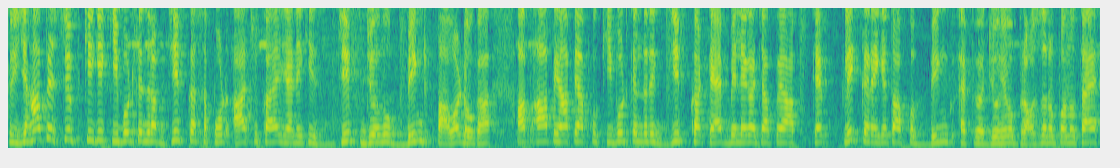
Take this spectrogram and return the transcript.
तो यहाँ पे स्विफ्ट की कीबोर्ड के अंदर अब जिफ का सपोर्ट आ चुका है, यानी कि जिफ जो है वो बिंग पावर्ड होगा। अब आप यहाँ पे आपको कीबोर्ड के अंदर एक जिफ का टैब मिलेगा, जहाँ पे आप क्लिक करेंगे तो आपको बिंग जो है वो ब्राउज़र ओपन होता है।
